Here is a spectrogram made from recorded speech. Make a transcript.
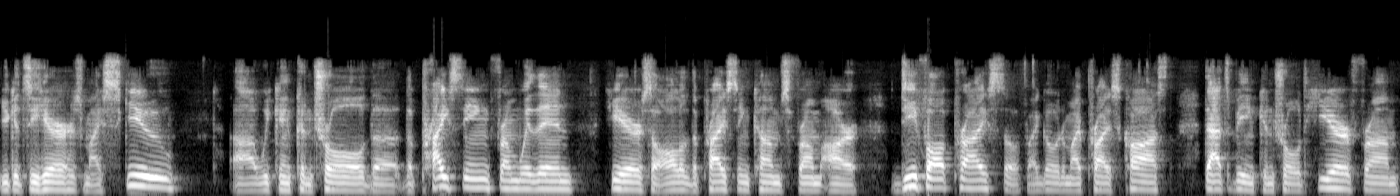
You can see here, here's my SKU. Uh, we can control the, the pricing from within here. So all of the pricing comes from our default price. So if I go to my price cost, that's being controlled here from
